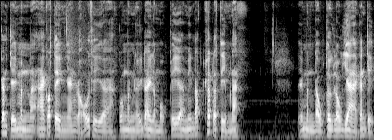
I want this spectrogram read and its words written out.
Các anh chị mình mà ai có tiền nhàn rỗi thì à, con mình nghĩ đây là một cái miếng đất rất là tiềm năng để mình đầu tư lâu dài các anh chị.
